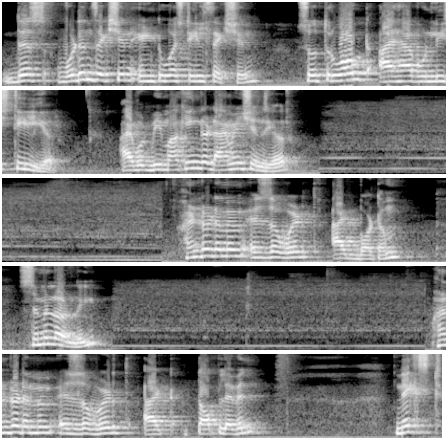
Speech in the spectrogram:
this wooden section into a steel section so throughout I have only steel here. I would be marking the dimensions here. 100 mm is the width at bottom. Similarly, 100 mm is the width at top level. Next,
